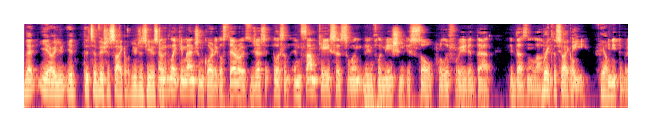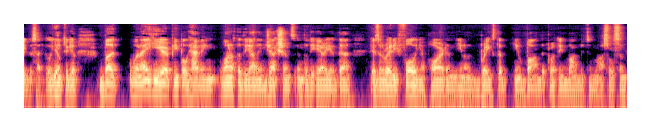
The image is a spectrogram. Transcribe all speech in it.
that, you know, you, it, it's a vicious cycle. You're just used to it. And it. like you mentioned, corticosteroids. Just listen. In some cases, when the inflammation is so proliferated that it doesn't allow Break you the cycle. be, Yeah. you need to break the cycle. You Yeah. need to give. But when I hear people having one after the other injections into the area that is already falling apart and you know breaks the you know bond, the protein bond between muscles, and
